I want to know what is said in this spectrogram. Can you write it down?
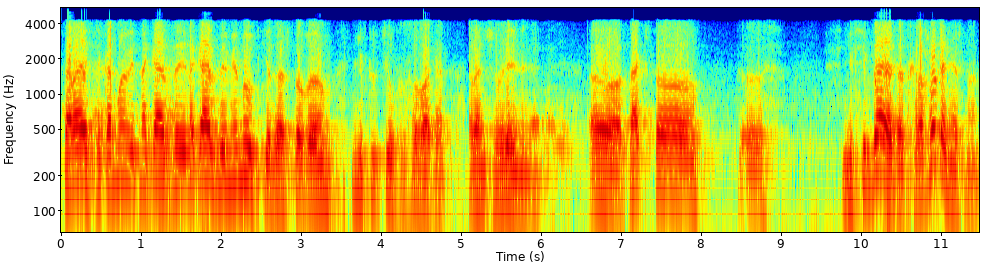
стараюсь экономить на каждой, на каждой минутке, да, чтобы он не включился собака раньше времени. Вот, так что э, не всегда это, это хорошо, конечно.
